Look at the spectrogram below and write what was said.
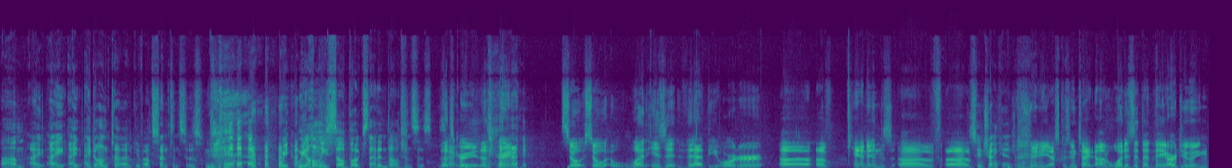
Um, I, I, I, I don't uh, give out sentences. we, we only sell books, not indulgences. That's Sorry. great. That's great. Right. So, so what is it that the order uh, of canons of uh, St. John Cantor. yes, Gesundheit. Um, what is it that they are doing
